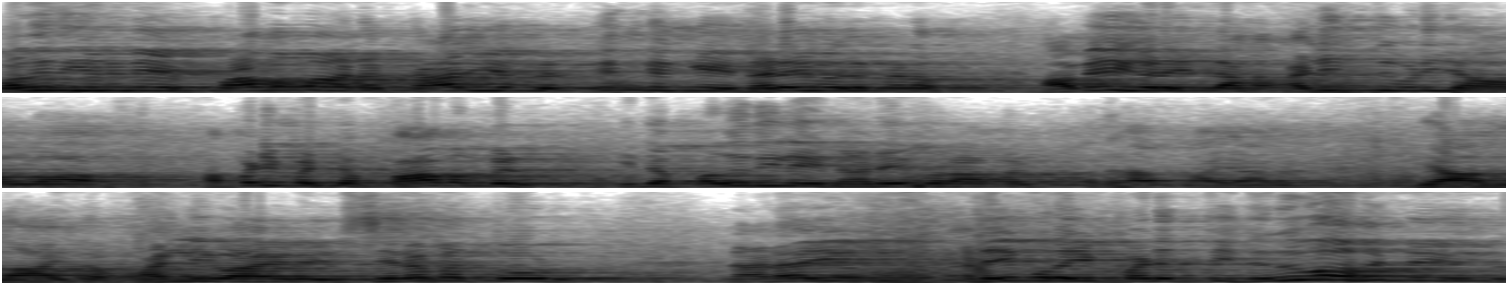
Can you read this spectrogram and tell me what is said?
பகுதிகளிலே பாவமான காரியங்கள் எங்கெங்கே நடைபெறுகின்றன அவைகளை எல்லாம் அழித்து விடியா அல்லாஹ். அப்படிப்பட்ட பாவங்கள் இந்த பகுதியிலே நடைபெறாமல் பாதுகாப்பாயாக. யா அல்லாஹ் இந்த பள்ளி வாயிலை சிரமத்தோடு நடை நடைமுறைப்படுத்தி நிர்வாகம் செய்கின்ற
